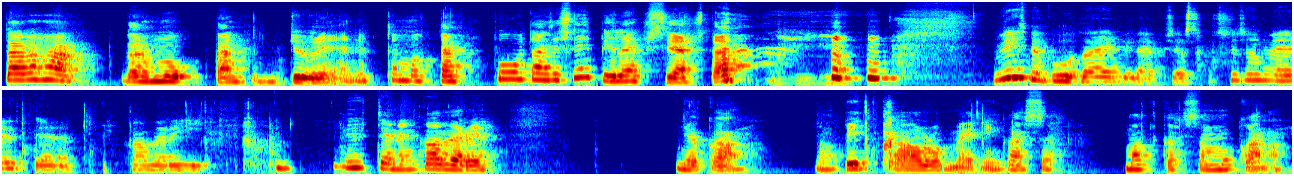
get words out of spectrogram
Tää on vähän mukkaan tyylinen nyt, mutta puhutaan siis epilepsiasta. Mistä me puhutaan epilepsiasta? Koska se on meidän yhteinen kaveri. Yhteinen kaveri, joka on pitkään ollut meidän kanssa matkassa mukana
